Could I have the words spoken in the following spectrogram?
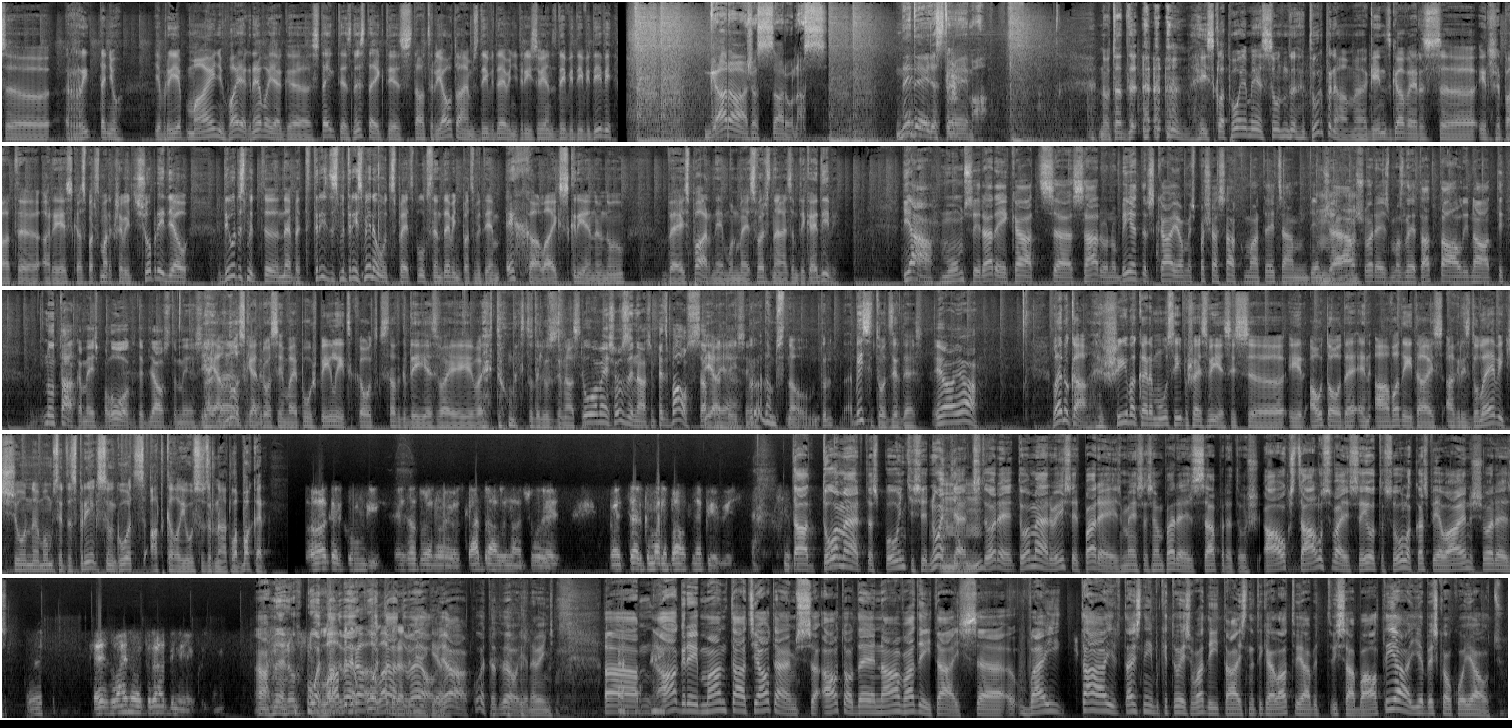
riteņu. Ja riepu maiņu vajag, nevajag uh, steigties, nesteigties, tāds ir jautājums 293, 222. Garāžas sarunas. Nedēļas tēmā. Nu tad izklapojamies un turpinām. Gins Gavers uh, ir šepat uh, arī es, Kaspars Markševičs. Šobrīd jau 20, uh, ne, bet 33 minūtes pēc pulksten 19. ehā laiks skrien nu, vējas pārniem, un mēs vairs neesam tikai divi. Jā, mums ir arī kāds uh, sarunu biedrs, kā jau mēs pašā sākumā teicām, diemžēl mm -hmm. šoreiz mazliet attālināti. Nu, tā kā mēs pa logu te bļaustamies. Jā, jā noskaidrosim, vai pūš pīlīts kaut kas atgadījies, vai, vai to mēs tūdaļ uzzināsim. To mēs uzzināsim, pēc balss sapratīsim. Jā, jā. Protams, nav. Tur visi to dzirdēs. Jā, jā. Lai nu kā, šī vakara mūsu īpašais viesis uh, ir auto DNA vadītājs Agris Dulēvičs, un mums ir tas prieks un gods atkal jūs uzrunāt. Labvakar! Labvakar, kungi! Es atvainojos, kā attālināt šoreiz, bet ceru, ka mana balss nepievīl. Tā tomēr tas puņķis ir noķerts. Mm -hmm. Toreiz, tomēr viss ir pareizi. Mēs esam pareizi sapratuši. Augsts cēlus vai silta sula, kas pie vainas šoreiz? Es vainotu radiniekus. Ah, nē, nu, ko tad Labi vēl? Ko tad vēl? jā. Jā, ko tad vēl, ja ne viņš? Uh, Agri, man tāds jautājums, auto DNA vadītājs. Uh, vai tā ir taisnība, ka tu esi vadītājs ne tikai Latvijā, bet visā Baltijā, ja bez kaut ko jaucu?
